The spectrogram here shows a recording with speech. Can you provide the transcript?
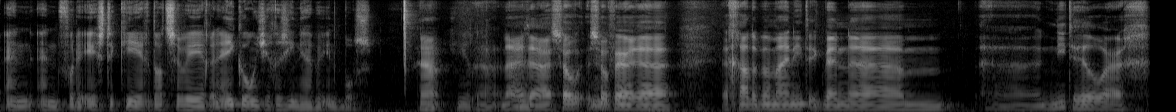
en, en voor de eerste keer dat ze weer een eekhoorntje gezien hebben in het bos. Ja. Heerlijk. Ja, ja, zo, zover gaat het bij mij niet. Ik ben ehm, eh, niet heel erg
